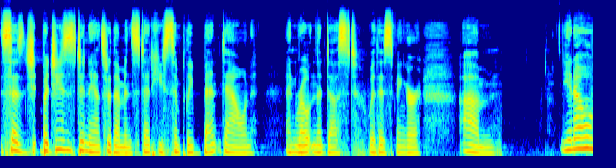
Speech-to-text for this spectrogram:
says, but Jesus didn't answer them. Instead, he simply bent down and wrote in the dust with his finger. Um, you know,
